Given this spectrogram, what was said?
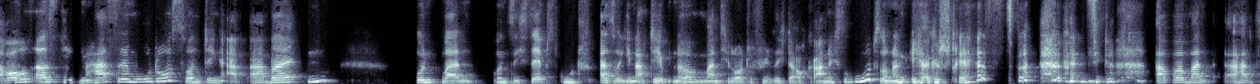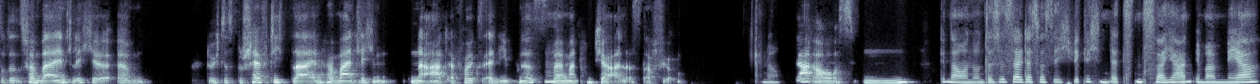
raus aus diesem Hustle-Modus von Dingen abarbeiten und man und sich selbst gut, also je nachdem, ne, manche Leute fühlen sich da auch gar nicht so gut, sondern eher gestresst. aber man hat so das vermeintliche, ähm, durch das Beschäftigtsein vermeintlich eine Art Erfolgserlebnis, mhm. weil man tut ja alles dafür. Genau. Daraus. Mhm. Genau, und, und das ist halt das, was ich wirklich in den letzten zwei Jahren immer mehr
